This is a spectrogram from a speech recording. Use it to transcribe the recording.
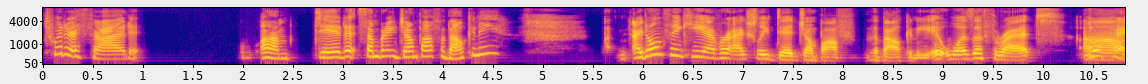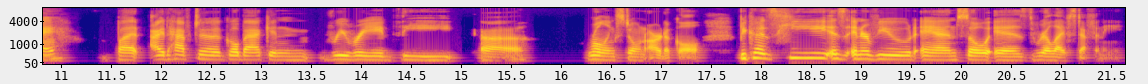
Twitter thread, um, did somebody jump off a balcony? I don't think he ever actually did jump off the balcony. It was a threat. Okay. um, but I'd have to go back and reread the uh, Rolling Stone article because he is interviewed and so is real life Stephanie.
